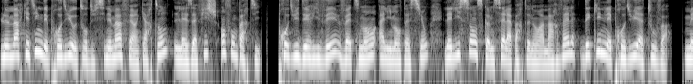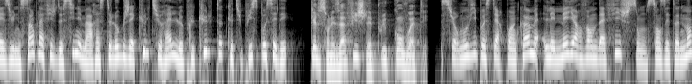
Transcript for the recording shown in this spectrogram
Le marketing des produits autour du cinéma fait un carton, les affiches en font partie. Produits dérivés, vêtements, alimentation, les licences comme celles appartenant à Marvel déclinent les produits à tout va. Mais une simple affiche de cinéma reste l'objet culturel le plus culte que tu puisses posséder. Quelles sont les affiches les plus convoitées? Sur movieposter.com, les meilleures ventes d'affiches sont, sans étonnement,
